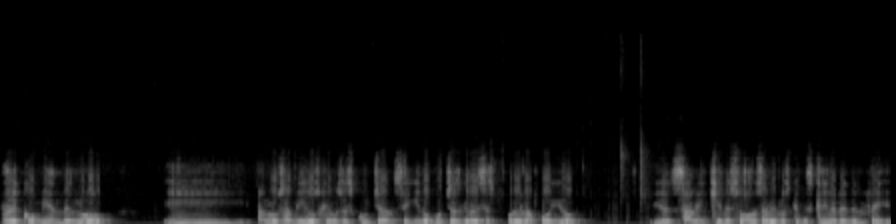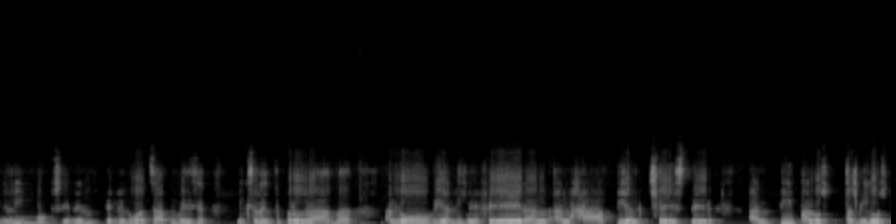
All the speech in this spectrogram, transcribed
recomiéndenlo. Y a los amigos que nos escuchan, seguido, muchas gracias por el apoyo. saben quiénes son, saben los que me escriben en el, en el inbox, en el, en el WhatsApp y me dicen, excelente programa, al Lobby, al Ibefer, al, Happy, al Chester, al PIP, a los amigos,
